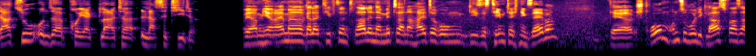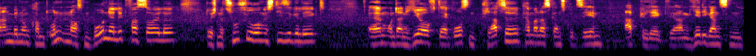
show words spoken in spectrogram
Dazu unser Projektleiter Lasse Tide. Wir haben hier einmal relativ zentral in der Mitte eine Halterung die Systemtechnik selber. Der Strom und sowohl die Glasfaseranbindung kommt unten aus dem Boden der Litfaßsäule. Durch eine Zuführung ist diese gelegt. Ähm, und dann hier auf der großen Platte kann man das ganz gut sehen, abgelegt. Wir haben hier die ganzen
